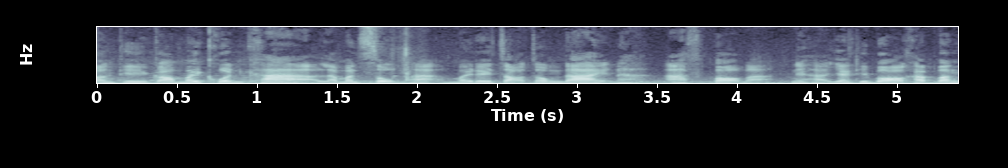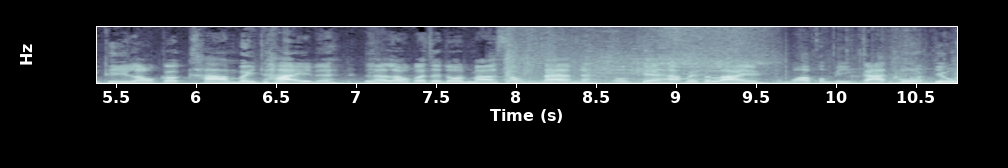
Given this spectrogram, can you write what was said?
บางทีก็ไม่ควรฆ่าแล้วมันสุ่มฮะ ไม่ได้เจาะจงได้นะอาร์สปอร์มาเนี่ยฮะอย่างที่บอกครับบางทีเราก็ข้าไม่ได้นะแล้วเราก็จะโดนมา 2 แต้มนะ โอเคฮะไม่เป็นไร ผมว่าผมมีการ์ดบูทอยู่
